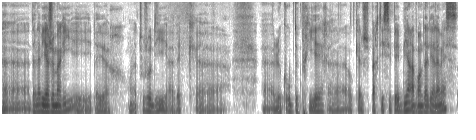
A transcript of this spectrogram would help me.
de la Vierge Marie, et d'ailleurs, on l'a toujours dit avec euh, le groupe de prière auquel je participais bien avant d'aller à la messe,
